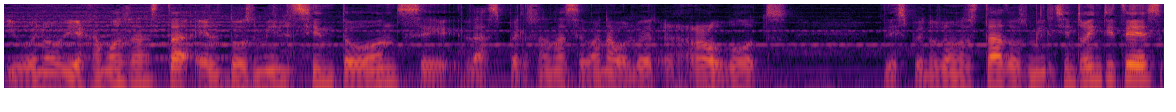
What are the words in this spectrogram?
Y bueno, viajamos hasta el 2111. Las personas se van a volver robots. Después nos vamos hasta 2123.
